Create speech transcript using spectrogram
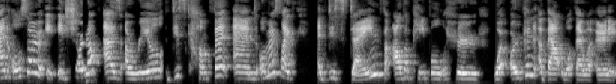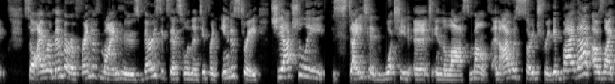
And also, it, it showed up as a real discomfort and almost like a disdain for other people who were open about what they were earning. So I remember a friend of mine who's very successful in a different industry, she actually stated what she'd earned in the last month. And I was so triggered by that. I was like,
